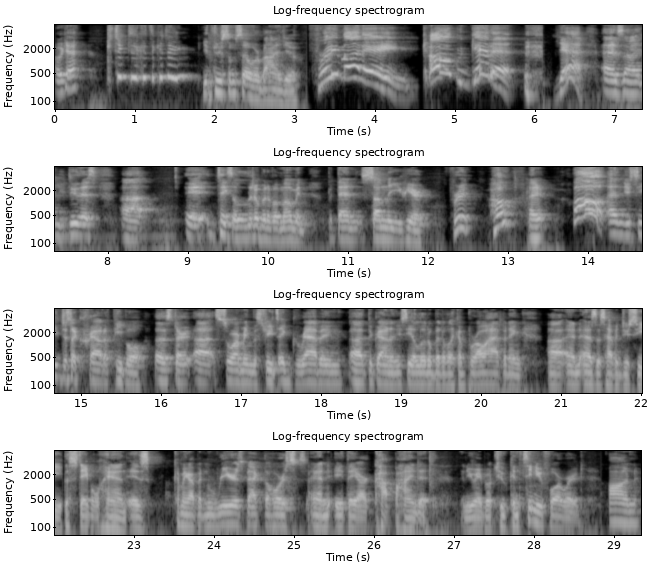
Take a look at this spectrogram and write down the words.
Okay. You threw some silver behind you. Free money! Come get it! Yeah. As uh, you do this, uh, it takes a little bit of a moment, but then suddenly you hear free, huh? And oh, and you see just a crowd of people uh, start uh, swarming the streets and grabbing uh, the ground, and you see a little bit of like a brawl happening. Uh, and as this happens, you see the stable hand is coming up and rears back the horse, and it, they are caught behind it, and you're able to continue forward on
